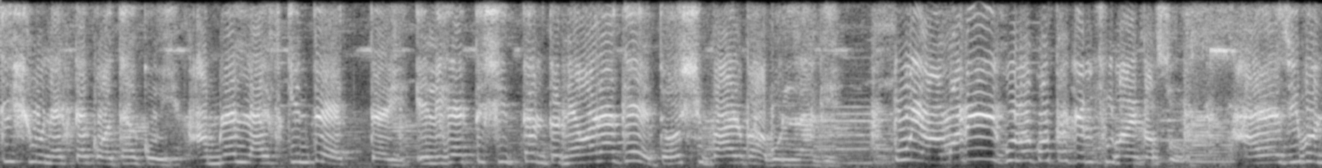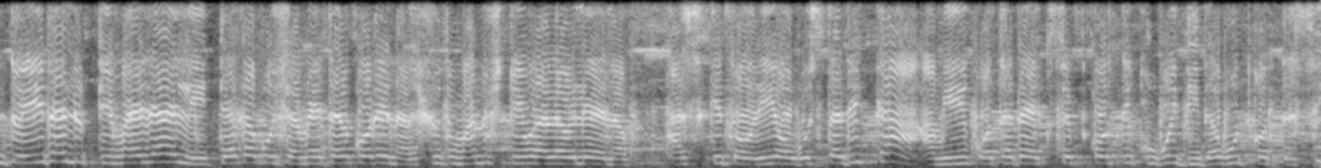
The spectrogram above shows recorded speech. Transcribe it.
শুন একটা কথা কই। আমরা লাইফ কিন্তু একটাই। এলিগে একটা সিদ্ধান্ত নেওয়ার আগে দশ বার ভাবল লাগে। তুই আমারে এগুলা কথা কেন শুনাইতাছো? সারা জীবন তো এই ডায়লগটি মাইরা এলি টাকা পয়সা ম্যাটার করে না শুধু মানুষটি ভালো হলে আজকে তোর এই অবস্থা দেখা আমি এই কথাটা অ্যাকসেপ্ট করতে খুবই দ্বিধাবোধ করতেছি।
